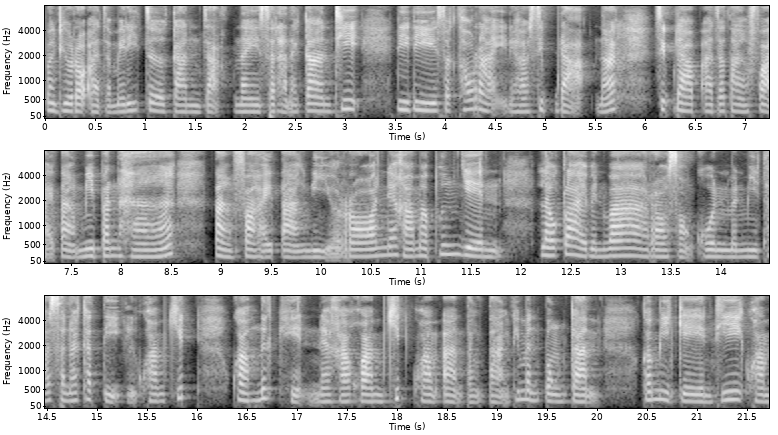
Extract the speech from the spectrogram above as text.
บางทีเราอาจจะไม่ได้เจอกันจากในสถานการณ์ที่ดีๆ สักเท่าไหร่นะคะสิบดาบนะสิบดาบอาจจะต่างฝ่ายต่างมีปัญหา ต่างฝ่ายต่างหนีร้อนนะคะมาพึ่งเย็น แล้วกลายเป็นว่าเราสองคนมันมีทัศนคติหรือความคิด ความนึกเห็นนะคะ ความคิดความอ่านต่างๆ ที่มันตรงกัน ก็มีเกณฑ์ที่ความ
